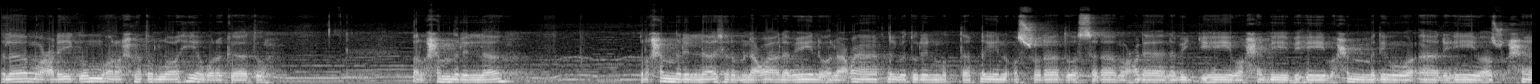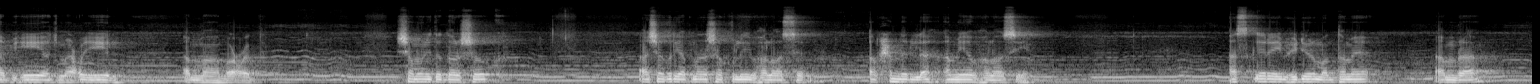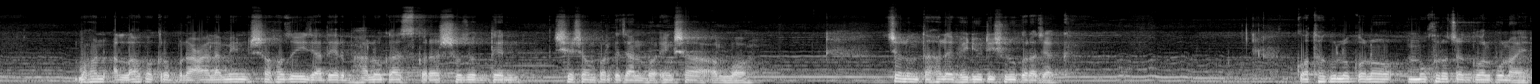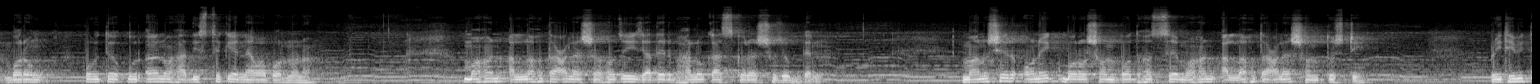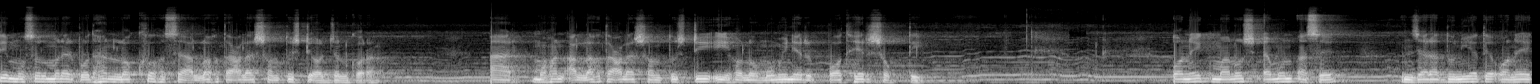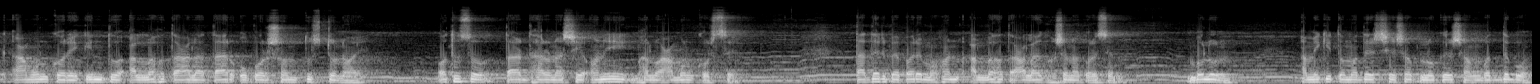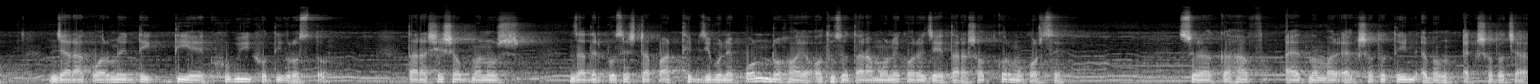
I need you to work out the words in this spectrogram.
السلام عليكم ورحمة الله وبركاته الحمد لله الحمد لله رب العالمين والعاقبة للمتقين والصلاة والسلام على نبيه وحبيبه محمد وآله وأصحابه أجمعين أما بعد সম্মানিত দর্শক আশা করি আপনারা সকলেই ভালো আছেন আলহামদুলিল্লাহ আমিও ভালো আছি আজকের এই ভিডিওর মাধ্যমে আমরা মহান আল্লাহ ফকরবুল আলমিন সহজেই যাদের ভালো কাজ করার সুযোগ দেন, সে সম্পর্কে জানব ইনশা আল্লাহ চলুন তাহলে ভিডিওটি শুরু করা যাক। কথাগুলো কোনো মুখরোচক গল্প নয়, বরং পবিত্র কুরআন ও হাদিস থেকে নেওয়া বর্ণনা। মহান আল্লাহ তাআলা সহজেই যাদের ভালো কাজ করার সুযোগ দেন। মানুষের অনেক বড় সম্পদ হচ্ছে মহান আল্লাহ তাআলার সন্তুষ্টি। পৃথিবীতে মুসলমানের প্রধান লক্ষ্য হচ্ছে আল্লাহ তাআলার সন্তুষ্টি অর্জন করা। আর মহান আল্লাহ তাআলার সন্তুষ্টিই হলো মুমিনের পথের শক্তি। অনেক মানুষ এমন আছে যারা দুনিয়াতে অনেক আমল করে কিন্তু আল্লাহ তাআলা তার উপর সন্তুষ্ট নয়। অথচ তার ধারণা সে অনেক ভালো আমল করছে। তাদের ব্যাপারে মহান আল্লাহ তাআলা ঘোষণা করেছেন। বলুন, আমি কি তোমাদের সেসব লোকের সংবাদ দেব যারা কর্মের দিক দিয়ে খুবই ক্ষতিগ্রস্ত? তারা সেসব মানুষ যাদের প্রচেষ্টা পার্থিব জীবনে পণ্ড হয়, অথচ তারা মনে করে যে তারা সৎকর্ম করছে। সুরা কাহাফ, আয়াত নম্বর একশত তিন এবং একশত চার।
